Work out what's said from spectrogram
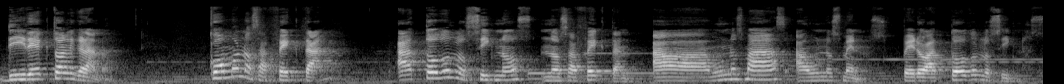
directo al grano. ¿Cómo nos afecta? A todos los signos nos afectan, a unos más, a unos menos, pero a todos los signos.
